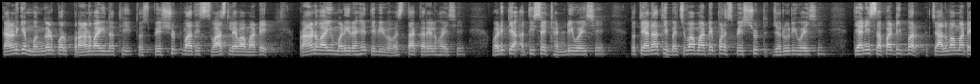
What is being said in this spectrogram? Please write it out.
કારણ કે મંગળ પર પ્રાણવાયુ નથી, તો સ્પેસ સૂટમાંથી શ્વાસ લેવા માટે પ્રાણવાયુ મળી રહે તેવી વ્યવસ્થા કરેલ હોય છે. વળી ત્યાં અતિશય ઠંડી હોય છે. તો તેનાથી બચવા માટે પણ સ્પેસ શૂટ જરૂરી હોય છે. ત્યાંની સપાટી પર ચાલવા માટે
